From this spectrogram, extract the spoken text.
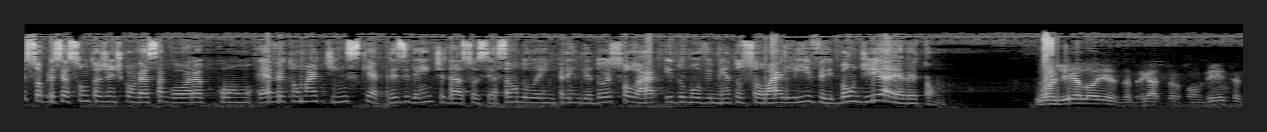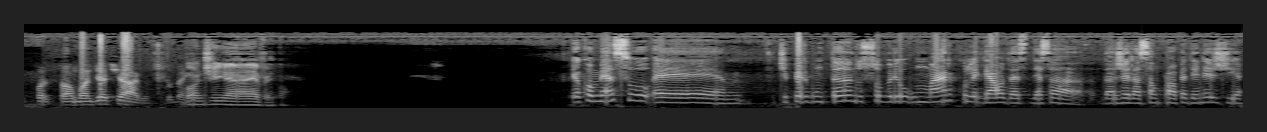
E sobre esse assunto a gente conversa agora com Everton Martins, que é presidente da Associação do Empreendedor Solar e do Movimento Solar Livre. Bom dia, Everton. Bom dia, Heloísa. Obrigado pelo convite, à disposição. Bom dia, Tiago. Tudo bem? Bom dia, Everton. Eu começo é, te perguntando sobre o marco legal dessa, da geração própria de energia.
